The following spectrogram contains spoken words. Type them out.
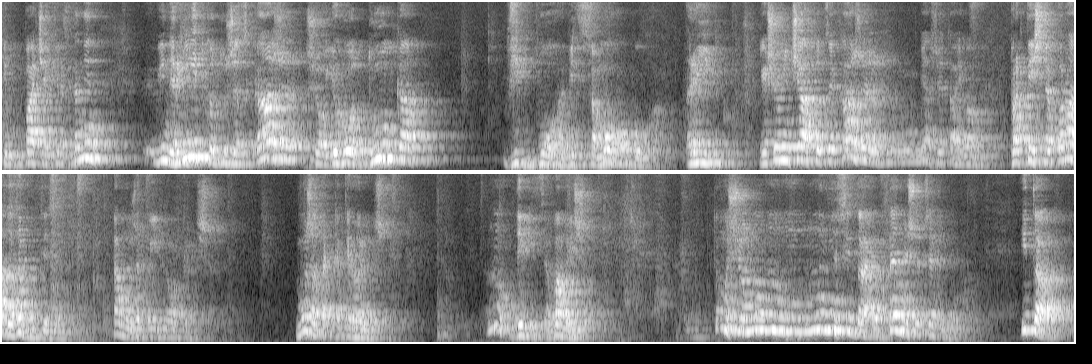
тим паче християнин, він рідко дуже скаже, що його думка від Бога, від самого Бога. Рідко. Якщо він часто це каже, я вважаю вам практична порада, забудьте за ним. Там вже поїхала криша. Можна так категорично. Ну, дивіться, вам рішати. Тому що ну, ну, ну, не сідаю впевнений, що це від Бога. І так,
